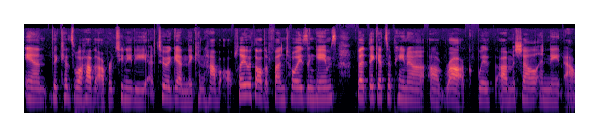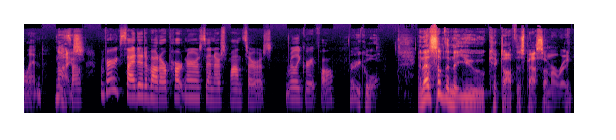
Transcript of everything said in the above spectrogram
And the kids will have the opportunity to, again, they can have all, play with all the fun toys and games, but they get to paint a, a rock with uh, Michelle and Nate Allen. Nice. so I'm very excited about our partners and our sponsors. Really grateful. Very cool. And that's something that you kicked off this past summer, right?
